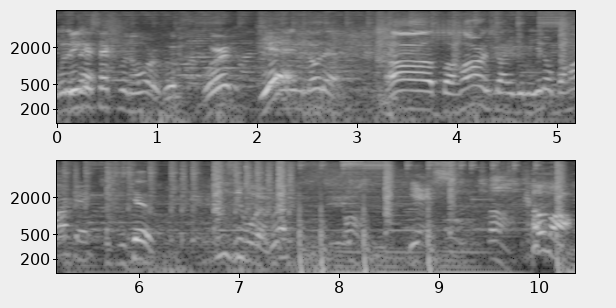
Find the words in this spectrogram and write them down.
What is Biggest that? expert in the world. Word? I Yeah. didn't even know that. Uh, Bahar is trying to get me. You know Bahar? She's from Kim. Easy work, bro. Yes. Come on.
